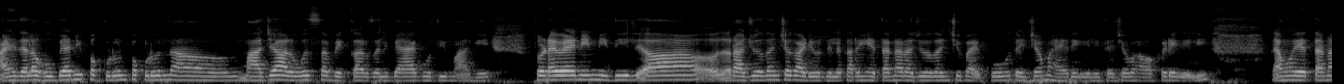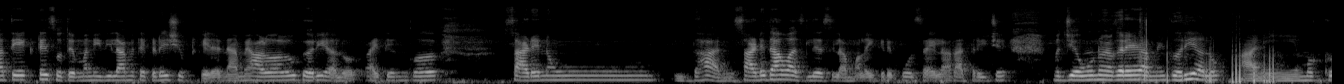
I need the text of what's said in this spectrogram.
आणि त्याला हुब्यानी पकडून पकडून माझ्या अवस्था बेकार झाली बॅग होती मागे. थोड्या वेळाने निधीला राजूदादांच्या गाडीवर दिलं कारण येताना राजूदादांची बायको त्यांच्या माहेरी गेली त्याच्या भावाकडे गेली. त्यामुळे येताना ते एकटेच होते मग निधीला आम्ही तिकडे शिफ्ट केले आणि आम्ही हळूहळू घरी आलो. आय थिंक साडेनऊ दहा साडे दहा वाजले असेल आम्हाला इकडे पोचायला रात्रीचे. मग जेवण वगैरे आम्ही घरी आलो आणि मग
